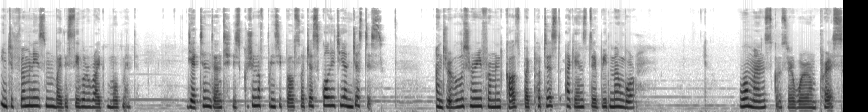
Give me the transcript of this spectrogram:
into feminism by the civil rights movement. The attendant discussion of principles such as equality and justice, and the revolutionary ferment caused by protest against the Vietnam War. Women's concerns were on press.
